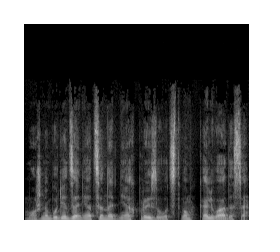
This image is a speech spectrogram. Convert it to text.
Можно будет заняться на днях производством кальвадоса.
